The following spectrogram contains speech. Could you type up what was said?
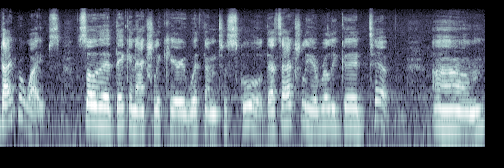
diaper wipes so that they can actually carry with them to school. That's actually a really good tip um,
